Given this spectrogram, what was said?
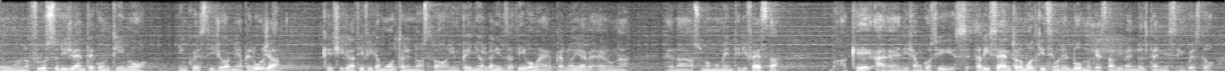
Un flusso di gente continuo in questi giorni a Perugia che ci gratifica molto nel nostro impegno organizzativo, ma per noi è una, è una, sono momenti di festa che eh, diciamo così, risentono moltissimo del boom che sta vivendo il tennis in questo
